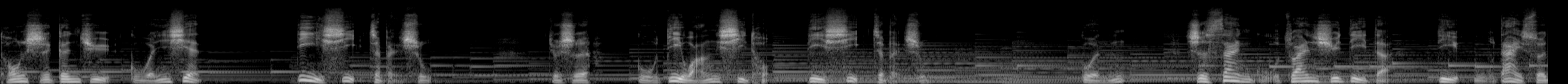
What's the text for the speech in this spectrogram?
同时根据古文献《帝系》这本书，就是古帝王系统《帝系》这本书，鲧是上古颛顼帝的。第五代孙。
